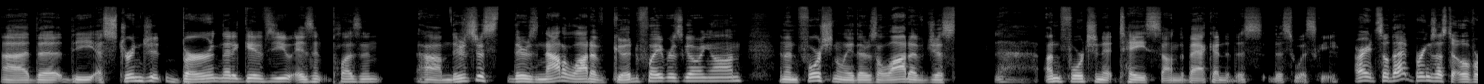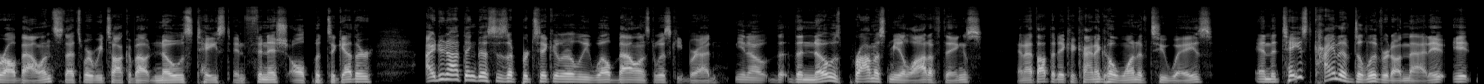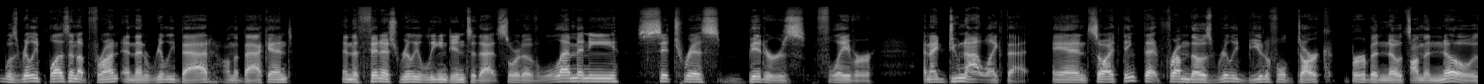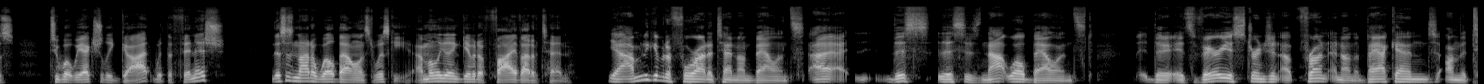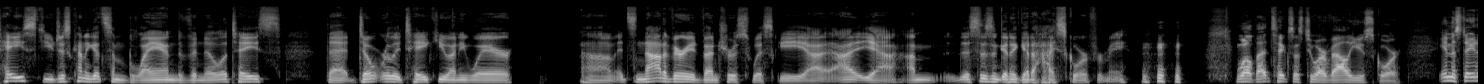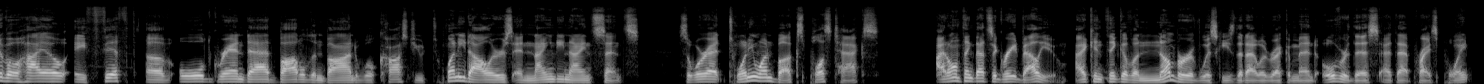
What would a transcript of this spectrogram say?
Uh, the the astringent burn that it gives you isn't pleasant. Um, there's just there's not a lot of good flavors going on, and unfortunately, there's a lot of just uh, unfortunate tastes on the back end of this this whiskey. All right, so that brings us to overall balance. That's where we talk about nose, taste, and finish all put together. I do not think this is a particularly well balanced whiskey, Brad. You know, the, the nose promised me a lot of things, and I thought that it could kind of go one of two ways. And the taste kind of delivered on that. It, it was really pleasant up front and then really bad on the back end. And the finish really leaned into that sort of lemony, citrus, bitters flavor. And I do not like that. And so I think that from those really beautiful dark bourbon notes on the nose to what we actually got with the finish, this is not a well balanced whiskey. I'm only going to give it a five out of 10. Yeah, I'm going to give it a four out of 10 on balance. I, this, this is not well balanced. It's very astringent up front and on the back end. On the taste, you just kind of get some bland vanilla tastes that don't really take you anywhere. Um, it's not a very adventurous whiskey. I, I yeah, I'm. This isn't going to get a high score for me. well, that takes us to our value score. In the state of Ohio, a fifth of Old Grandad Bottled and Bond will cost you twenty dollars and ninety nine cents. So we're at twenty one bucks plus tax. I don't think that's a great value. I can think of a number of whiskeys that I would recommend over this at that price point.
